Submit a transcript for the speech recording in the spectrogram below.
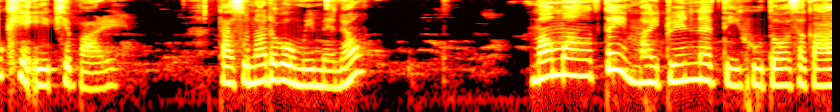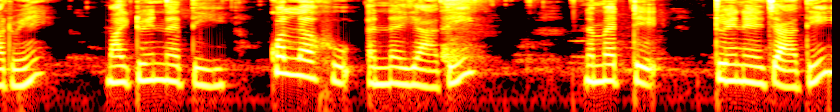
ဥခင်အေးဖြစ်ပါတယ်ဒါဆိုနောက်တစ်ပုဒ်မေးမယ်နော်မောင်မောင်တိတ်မိုက်တွင်းနဲ့တီဟူသောစကားတွင် မိုက်တွင်းနဲ့တီကွက်လက်ဟုအနက်ရသည်နံပါတ်1 တွင်းနေကြသည်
